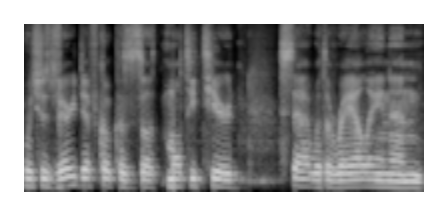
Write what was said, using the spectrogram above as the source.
which was very difficult because it's a multi tiered set with a railing and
